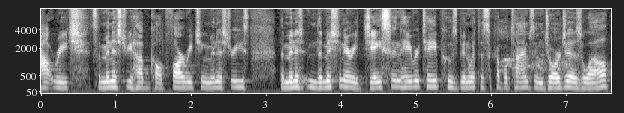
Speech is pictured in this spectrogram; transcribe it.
outreach. It's a ministry hub called Far Reaching Ministries. The, the missionary Jason Havertape, who's been with us a couple times in Georgia as well,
